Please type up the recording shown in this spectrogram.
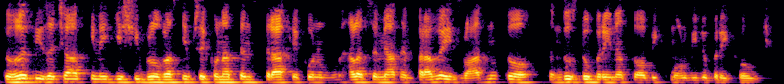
tohle ty začátky nejtěžší bylo vlastně překonat ten strach, jako no, hele, jsem já ten pravej, zvládnu to, jsem dost dobrý na to, abych mohl být dobrý coach.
